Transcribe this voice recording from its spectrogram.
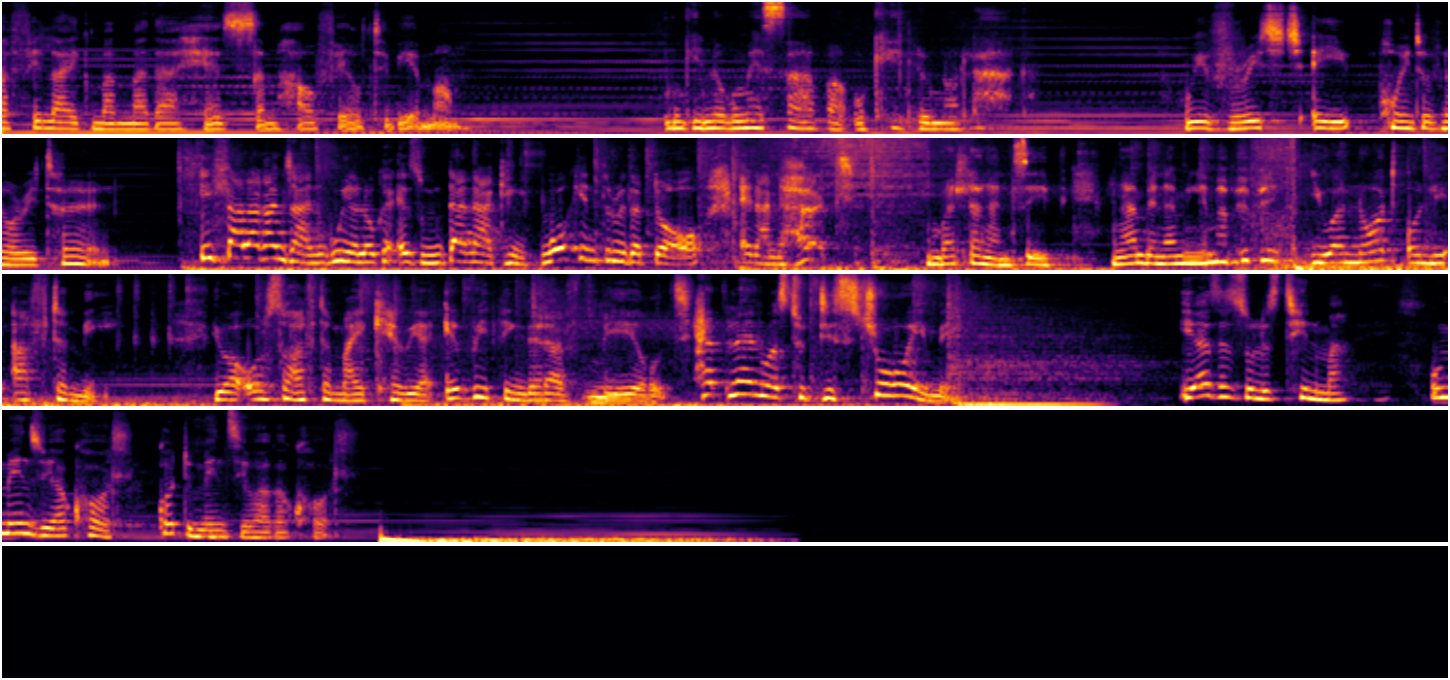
I feel like my mother has somehow failed to be a mom. nginokumesaba ukhedlu nolaka We've reached a point of no return. ihlala kanjani kuye lokho as umntanakhe walking through the door and i'm hurt ngibahlanganisephi ngihambe nami ngemaphepheni You are not only after me, you are also after my career, everything that I've mm. built. Her plan was to destroy me. Yazi isiZulu sithini ma? Umenzi uyakhohlwa, kodwa umenziwa akakhohlwa.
